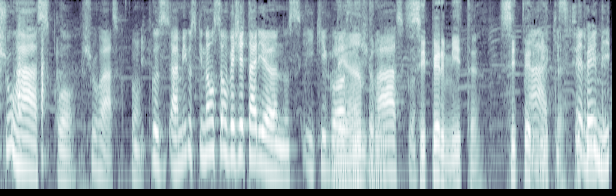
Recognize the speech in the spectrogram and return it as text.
Churrasco. Churrasco. Pronto. Os amigos que não são vegetarianos e que gostam Leandro, de churrasco. se permita. Se permita. Ah, que se permite.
